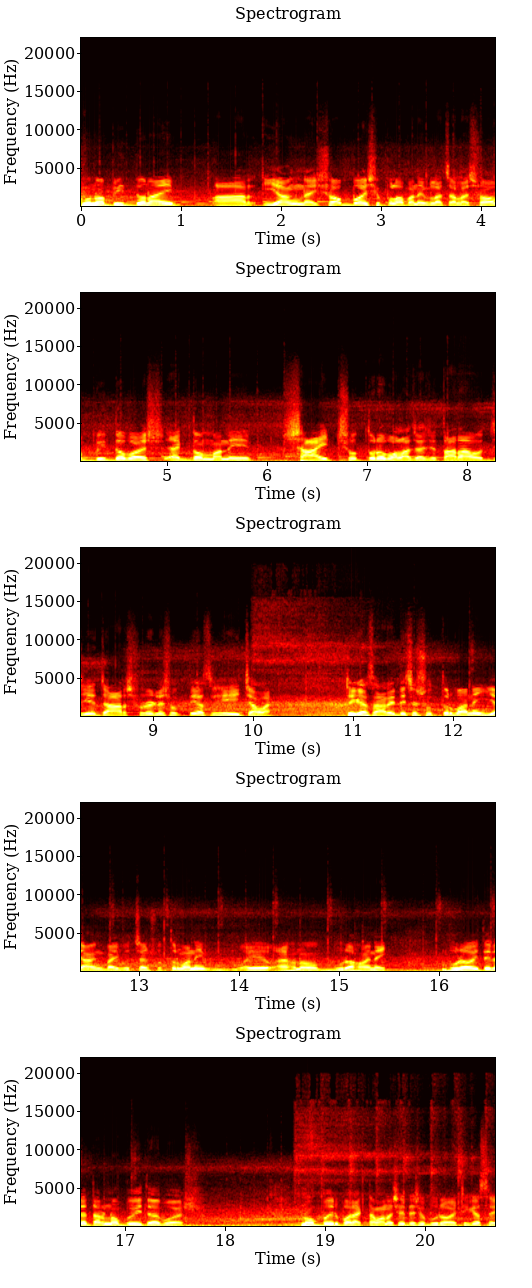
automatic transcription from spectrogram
কোনো বৃদ্ধ নাই আর ইয়াং নাই, সব বয়সী পোলাপান এগুলো চালায়। সব বৃদ্ধ বয়স একদম মানে ষাট, সত্তরও বলা যায় যে, তারাও যে যার শরীরে শক্তি আছে সেই চালায়। ঠিক আছে, আর এই দেশে সত্তর মানে ইয়াং ভাই, বুঝছেন? সত্তর মানে এখনও বুড়া হয় নাই। বুড়া হইতে হলে তার নব্বই হইতে হয় বয়স। নব্বইয়ের পর একটা মানুষ এই দেশে বুড়া হয়, ঠিক আছে?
